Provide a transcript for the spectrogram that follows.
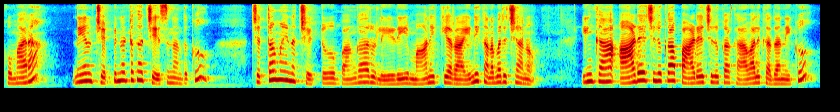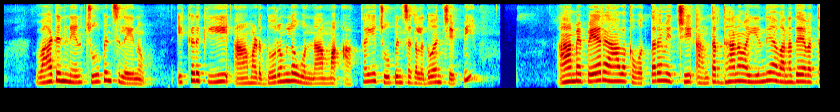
కుమారా నేను చెప్పినట్టుగా చేసినందుకు చిత్రమైన చెట్టు బంగారు లేడి మాణిక్య రాయిని కనబరిచాను. ఇంకా ఆడే చిలుక పాడే చిలుక కావాలి కదా నీకు? వాటిని నేను చూపించలేను. ఇక్కడికి ఆమడ దూరంలో ఉన్న మా అక్కయ్య చూపించగలదు అని చెప్పి ఆమె పేర ఒక ఉత్తరం ఇచ్చి అంతర్ధానం అయ్యింది ఆ వనదేవత.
